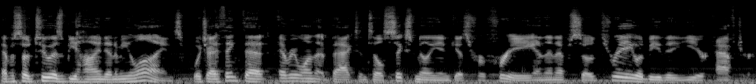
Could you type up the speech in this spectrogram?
Episode 2 is Behind Enemy Lines, which I think that everyone that backed until 6 million gets for free, and then episode 3 would be the year after.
